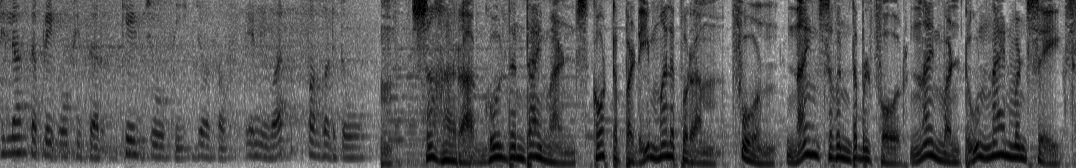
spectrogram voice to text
ജില്ലാ supply officer K Josy Joseph എന്നിവർ പങ്കെടുത്തു. Sahara golden diamonds Kottappadi Malappuram. Phone nine seven double four nine one two nine one six.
